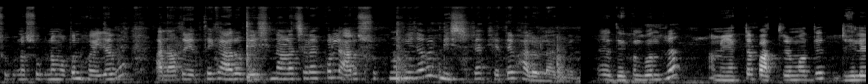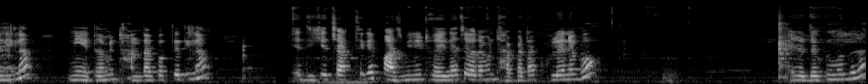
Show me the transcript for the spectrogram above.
শুকনো শুকনো মতন হয়ে যাবে। আর না তো এর থেকে আরও বেশি নাড়াচাড়া করলে আরও শুকনো হয়ে যাবে, মিষ্টিটা খেতে ভালো লাগবে দেখুন বন্ধুরা, আমি একটা পাত্রের মধ্যে ঢেলে নিলাম, নিয়ে এটা আমি ঠান্ডা করতে দিলাম। এদিকে চার থেকে পাঁচ মিনিট হয়ে গেছে, এবার আমি ঢাকাটা খুলে নেব। এই যে দেখুন বন্ধুরা,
